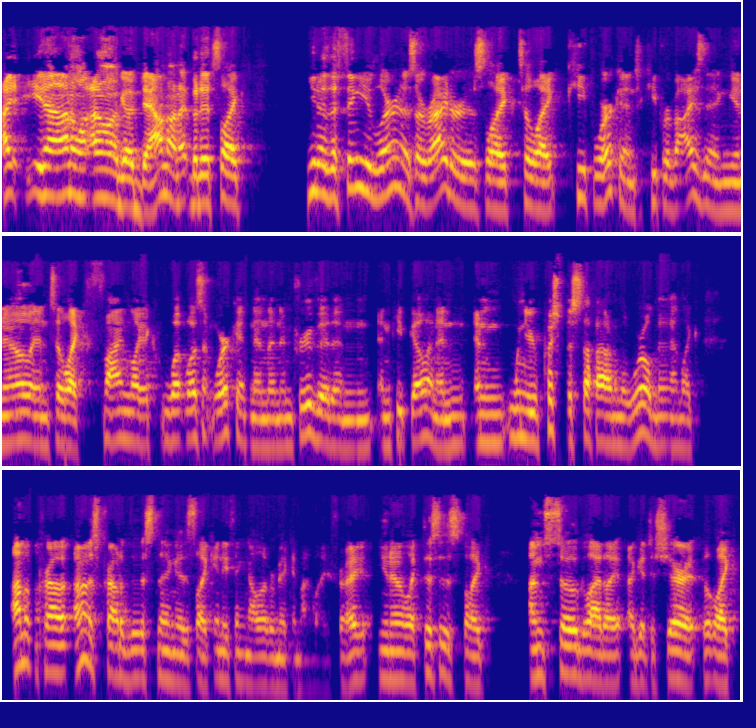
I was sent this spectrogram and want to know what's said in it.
I, you know, I don't, I don't want to go down on it, but it's like, you know, the thing you learn as a writer is like to like keep working, to keep revising, you know, and to like find like what wasn't working and then improve it and and keep going. And and when you push this stuff out in the world, man, like I'm a proud, I'm as proud of this thing as like anything I'll ever make in my life, right? You know, like this is like I'm so glad I, I get to share it, but like,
